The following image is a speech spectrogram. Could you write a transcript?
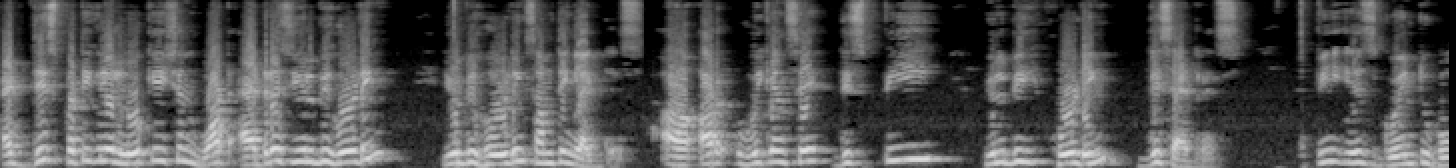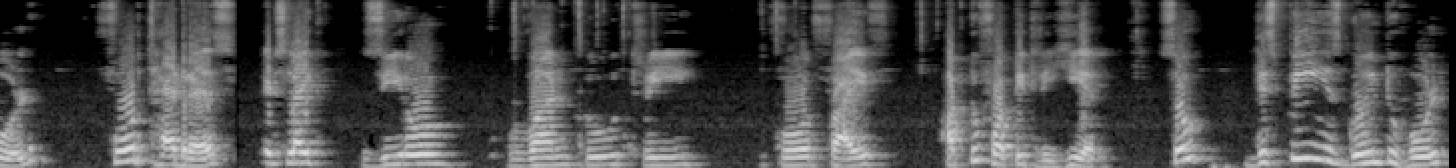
at this particular location what address you will be holding you will be holding something like this uh, or we can say this P will be holding this address P is going to hold fourth address it's like 0 1, 2, 3, 4, 5 up to 43 here. So this P is going to hold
